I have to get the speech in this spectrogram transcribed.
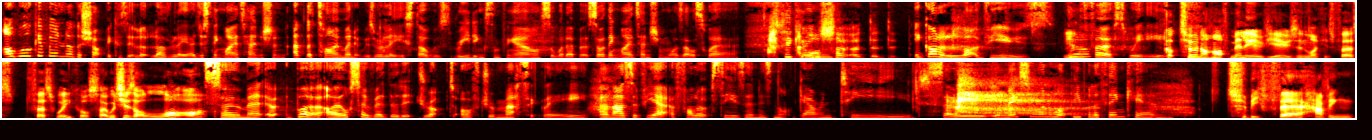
I will give it another shot because it looked lovely. I just think my attention at the time when it was released, I was reading something else or whatever, so I think my attention was elsewhere. I think I it mean- also uh, d- d- It got a lot of views in the first week. got two and a half million views in like its first first week or so, which is a lot. so many, but I also read that it dropped off dramatically, and as of yet, a follow-up season is not guaranteed. So it makes you wonder what people are thinking. to be fair, having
